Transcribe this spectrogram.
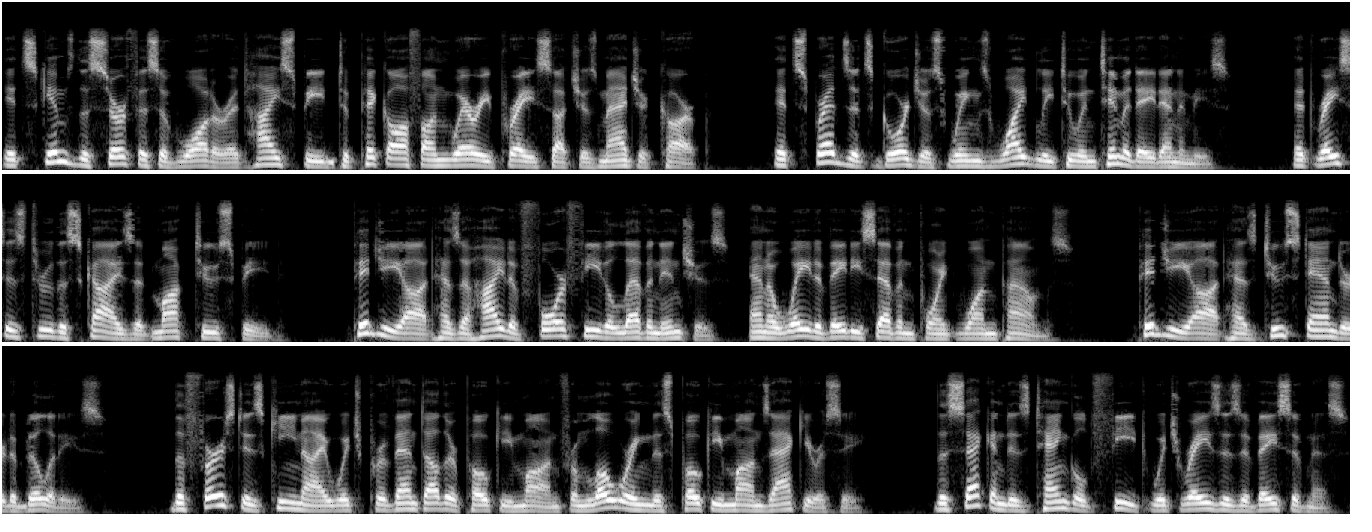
it skims the surface of water at high speed to pick off unwary prey such as Magikarp. It spreads its gorgeous wings widely to intimidate enemies. It races through the skies at Mach 2 speed. Pidgeot has a height of 4 feet 11 inches and a weight of 87.1 pounds. Pidgeot has two standard abilities. The first is Keen Eye which prevent other Pokemon from lowering this Pokemon's accuracy. The second is Tangled Feet which raises evasiveness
